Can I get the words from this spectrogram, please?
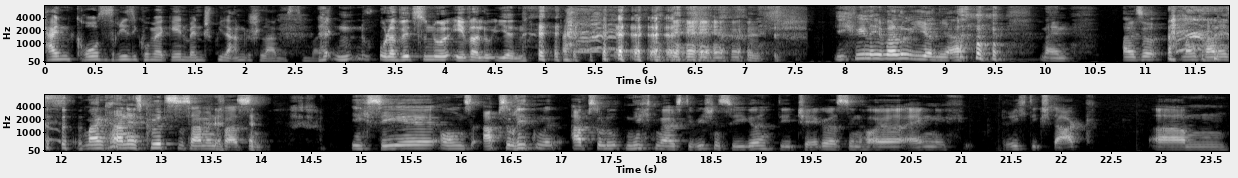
kein großes Risiko mehr gehen, wenn ein Spieler angeschlagen ist zum Beispiel. Oder willst du nur evaluieren? ich will evaluieren, ja. Nein. Also man kann es, man kann es kurz zusammenfassen. Ich sehe uns absolut, absolut nicht mehr als Division-Sieger. Die Jaguars sind heuer eigentlich richtig stark. Ähm,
